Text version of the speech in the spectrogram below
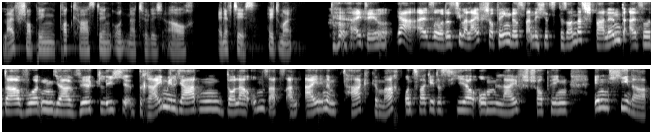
Live-Shopping, Podcasting und natürlich auch NFTs. Hey Tumal. Hi Theo. Ja, also das Thema Live-Shopping, das fand ich jetzt besonders spannend. Also da wurden ja wirklich drei Milliarden Dollar Umsatz an einem Tag gemacht. Und zwar geht es hier um Live-Shopping in China.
